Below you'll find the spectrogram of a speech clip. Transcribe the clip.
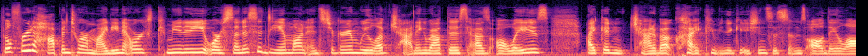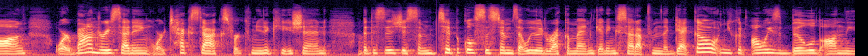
feel free to hop into our Mighty Networks community or send us a DM on Instagram. We love chatting about this as always. I can chat about client communication systems all day long, or boundary setting, or tech stacks for communication. But this is just some typical systems that we would recommend getting set up from the get go, and you can always build on these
